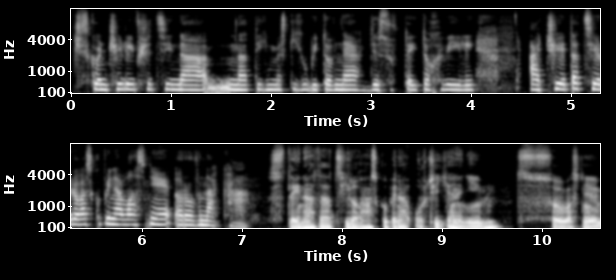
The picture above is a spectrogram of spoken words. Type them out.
či skončili všetci na, na tých městských ubytovnách, kde jsou v tej této chvíli a či je ta cílová skupina vlastně rovnaká? Stejná ta cílová skupina určitě není. Co vlastně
